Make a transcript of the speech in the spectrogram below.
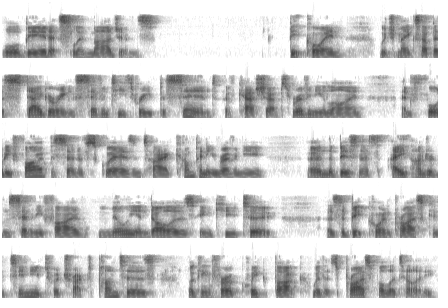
albeit at slim margins. Bitcoin, which makes up a staggering 73% of Cash App's revenue line and 45% of Square's entire company revenue, earned the business $875 million in Q2, as the Bitcoin price continued to attract punters looking for a quick buck with its price volatility.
